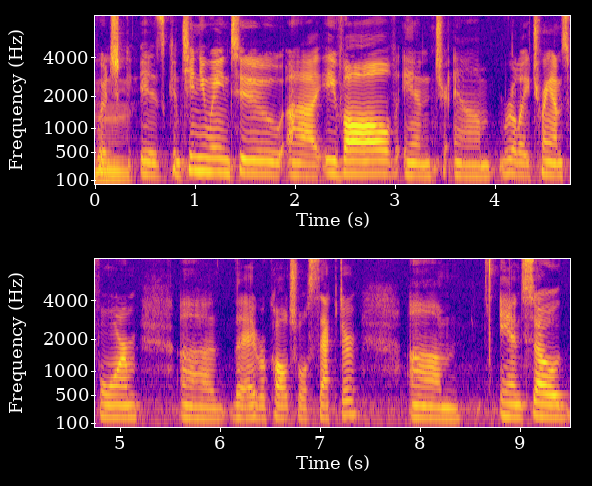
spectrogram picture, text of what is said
which is continuing to uh, evolve and tr- um, really transform uh, the agricultural sector. Um, and so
